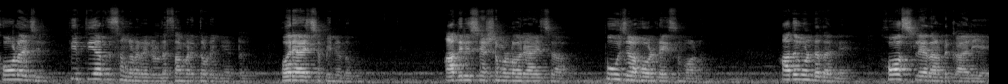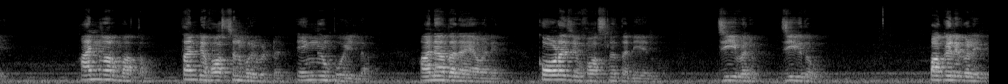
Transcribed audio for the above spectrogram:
കോളേജിൽ വിദ്യാർത്ഥി സംഘടനകളുടെ സമരം തുടങ്ങിയിട്ട് ഒരാഴ്ച പിന്നിടുന്നു. അതിനുശേഷമുള്ള ഒരാഴ്ച പൂജ ഹോളിഡേയ്സുമാണ്. അതുകൊണ്ട് തന്നെ ഹോസ്റ്റൽ ഏതാണ്ട് കാലിയായി. അൻവർ മാത്രം തന്റെ ഹോസ്റ്റൽ മുറി വിട്ട് എങ്ങും പോയില്ല. അനാഥനായ അവന് കോളേജും ഹോസ്റ്റലും തന്നെയായിരുന്നു. ജീവനും ജീവിതവും. പകലുകളിൽ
